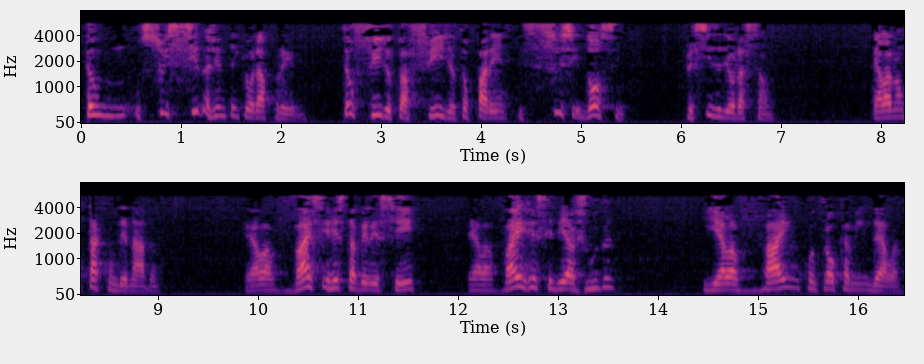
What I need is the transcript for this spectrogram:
Então, o suicídio a gente tem que orar por ele. Teu filho, tua filha, teu parente que suicidou-se, precisa de oração. Ela não está condenada. Ela vai se restabelecer, ela vai receber ajuda e ela vai encontrar o caminho dela.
